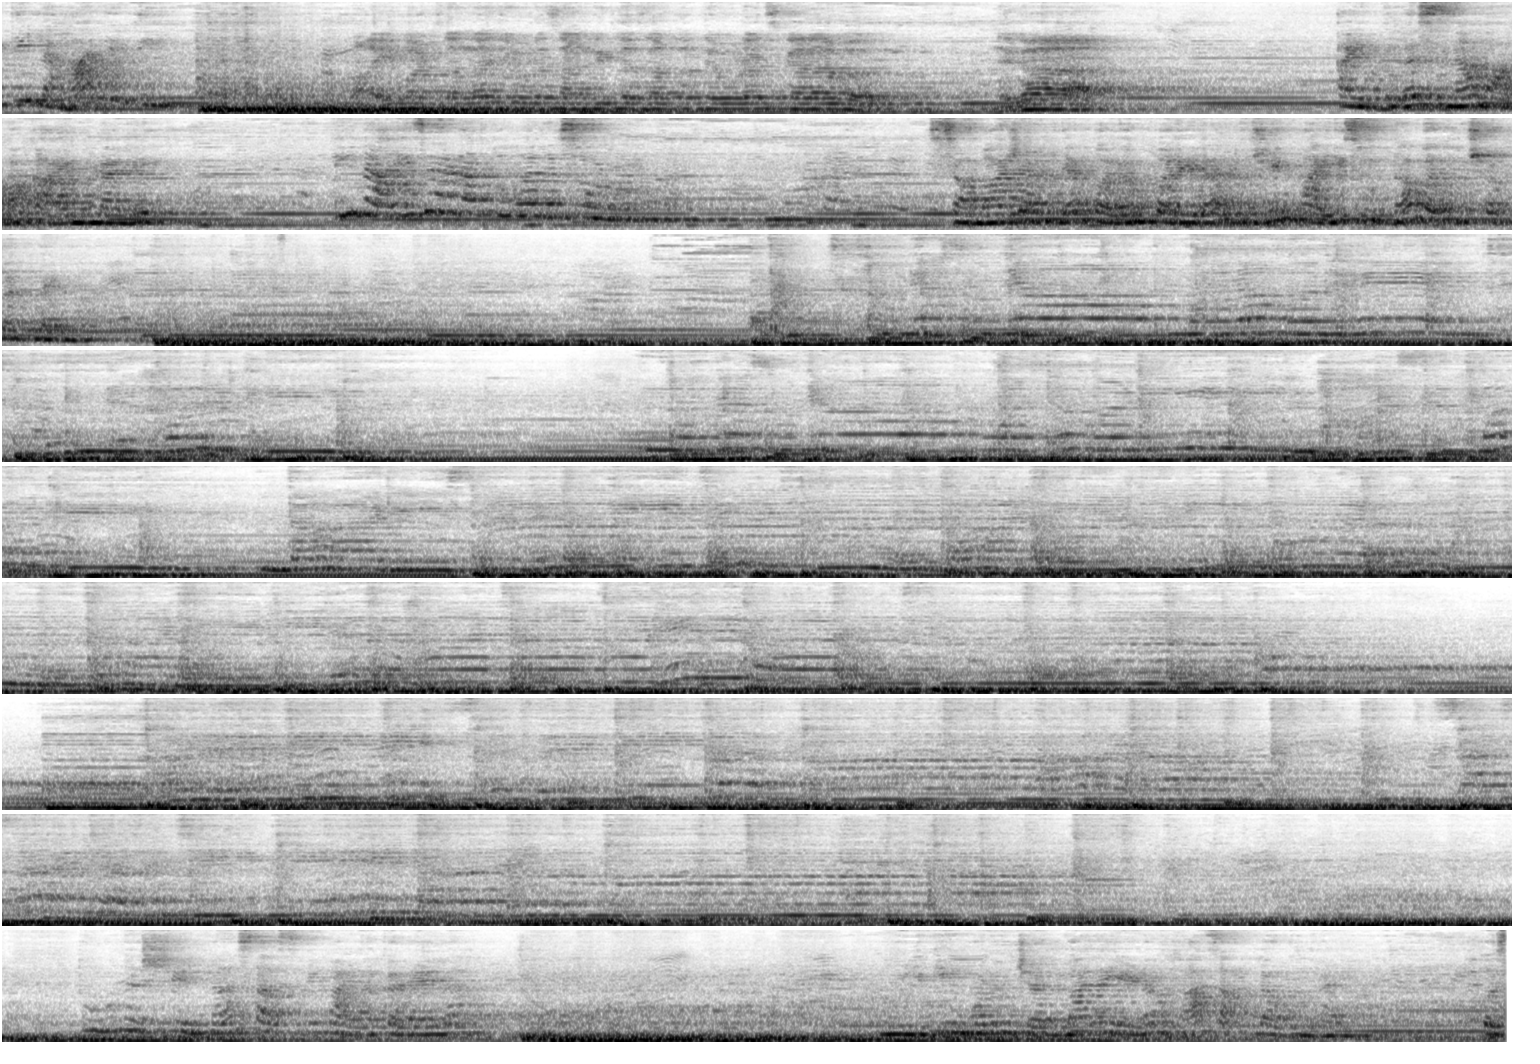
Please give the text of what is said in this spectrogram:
किती लहान आहे ती. आई माणसांना जेवढं सांगितलं जातं तेवढंच करावं. निघा. ऐकलंस ना बाबा काय म्हणाले? ती नाही जाणार तुम्हाला सोडून. समाजातल्या परंपरेला तुझी आई सुद्धा बदलू शकत नाही.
